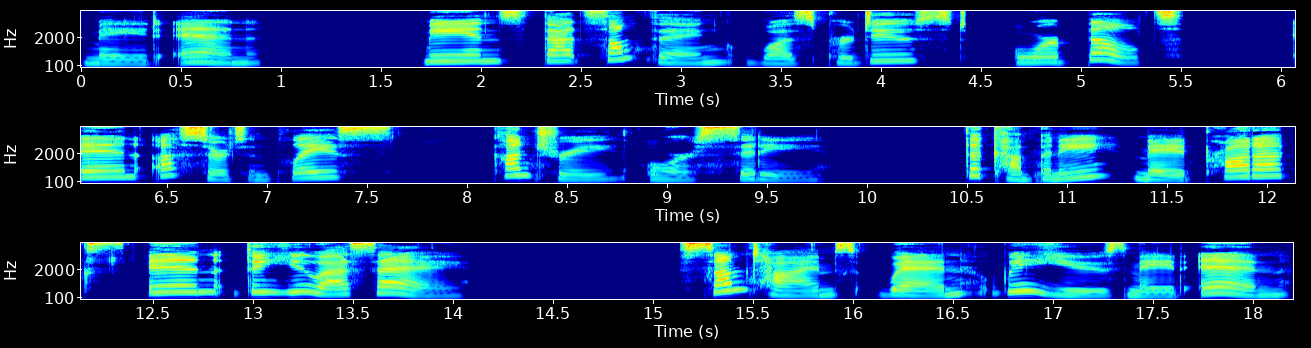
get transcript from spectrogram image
made in, means that something was produced or built in a certain place, country, or city. The company made products in the USA. Sometimes when we use made in,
